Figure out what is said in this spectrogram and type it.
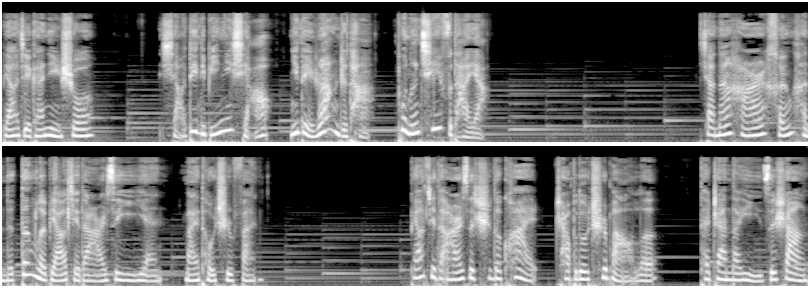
表姐赶紧说：“小弟弟比你小，你得让着他，不能欺负他呀。”小男孩狠狠地瞪了表姐的儿子一眼，埋头吃饭。表姐的儿子吃得快，差不多吃饱了，他站到椅子上，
